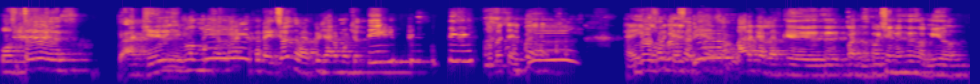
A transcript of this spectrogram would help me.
ustedes, aquí dijimos muchas marcas, en edición se va a escuchar mucho ting. Cómete el pi. Hey, no son cómete el pi. marcas las que cuando escuchen ese sonido.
